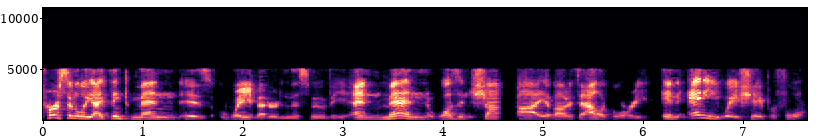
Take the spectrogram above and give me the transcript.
personally, I think Men is way better than this movie, and Men wasn't shy about its allegory in any way, shape, or form.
